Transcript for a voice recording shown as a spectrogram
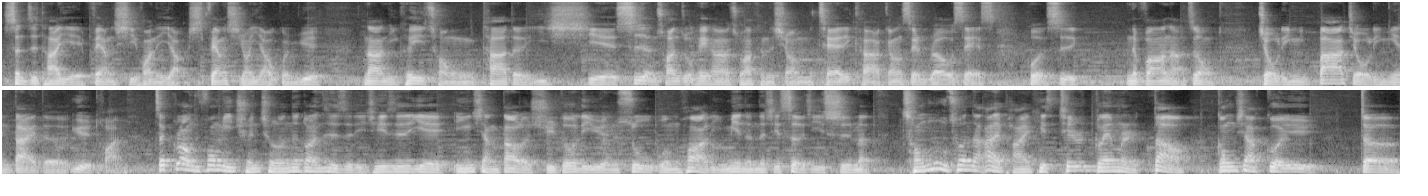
甚至他也非常喜欢的摇，非常喜欢摇滚乐。那你可以从他的一些私人穿着可以看得出，他可能喜欢 Metallica、Guns N' Roses 或者是 Nirvana 这种九零八九零年代的乐团。在 Ground 风靡全球的那段日子里，其实也影响到了许多锂元素文化里面的那些设计师们。从木村的爱牌 Hysteric Glamour 到宫下桂玉的。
